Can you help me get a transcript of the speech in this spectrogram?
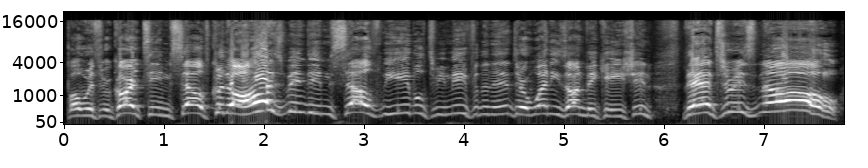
But with regard to himself, could the husband himself be able to be made for the neder when he's on vacation? The answer is no.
